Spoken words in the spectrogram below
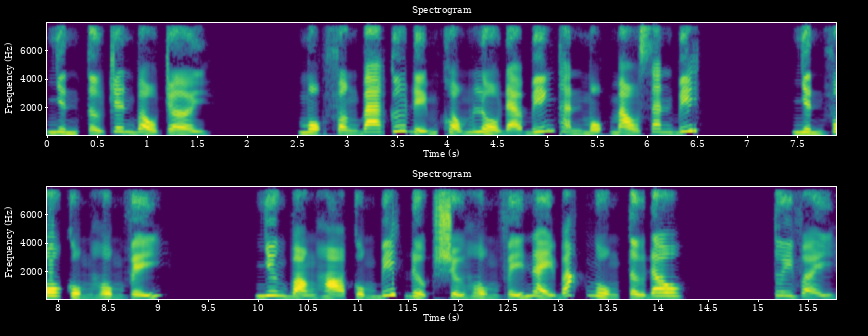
Nhìn từ trên bầu trời, một phần ba cứ điểm khổng lồ đã biến thành một màu xanh biếc. Nhìn vô cùng hùng vĩ. Nhưng bọn họ cũng biết được sự hùng vĩ này bắt nguồn từ đâu. Tuy vậy,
